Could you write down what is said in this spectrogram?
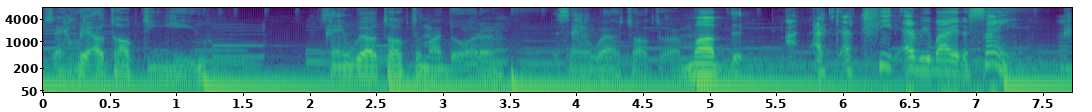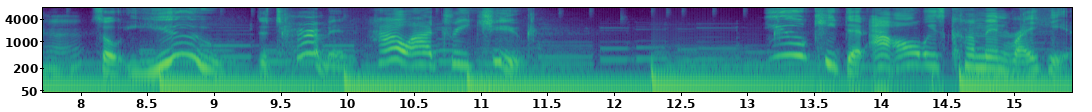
same way I'll talk to you, same way I'll talk to my daughter, the same way I'll talk to her mother. I, I, I treat everybody the same. So you determine how I treat you. You keep that. I always come in right here.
